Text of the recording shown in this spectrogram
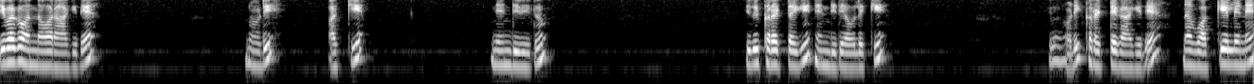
ಇವಾಗ ಒನ್ ಅವರ್ ಆಗಿದೆ. ನೋಡಿ, ಅಕ್ಕಿ, ನೆಂದಿವೆ ಇದು. ಇದು ಕರೆಕ್ಟಾಗಿ ನೆಂದಿದೆ ಅವಲಕ್ಕಿ. ಇವಾಗ ನೋಡಿ ಕರೆಕ್ಟಾಗಿ ಆಗಿದೆ. ನಾವು ಅಕ್ಕಿಯಲ್ಲೇ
